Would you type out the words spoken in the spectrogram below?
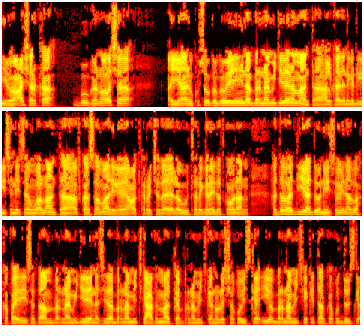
iyo casharka buugga nolosha ayaanu ku soo gabgabayneynaa barnaamijyadeena maanta. Halkaad inaga dhegeysanaysaan waa laanta afka soomaaliga ee codka rajada ee lagu talagalay dadka oo dhan. Haddaba haddii aad doonayso inaad wax ka faa'iidaysataan barnaamijyadeena sida barnaamijka caafimaadka barnaamijka nolosha qoyska iyo barnaamijka kitaabka quduuska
